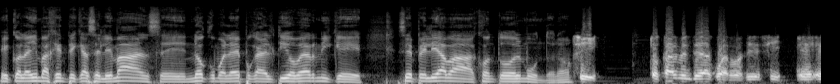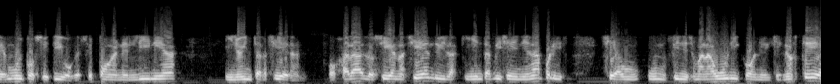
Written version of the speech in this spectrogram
eh, con la misma gente que hace Le Mans, eh, no como en la época del tío Bernie que se peleaba con todo el mundo, ¿no? Sí, totalmente de acuerdo, sí, es muy positivo que se pongan en línea y no interfieran. Ojalá lo sigan haciendo y las 500 millas de Indianápolis sea un, fin de semana único en el que no esté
